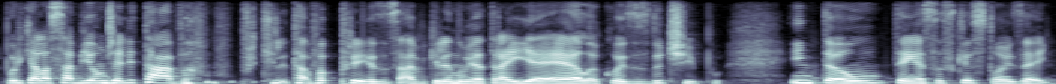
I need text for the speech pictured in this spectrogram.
porque ela sabia onde ele estava, porque ele estava preso, sabe? Que ele não ia trair ela, coisas do tipo. Então, tem essas questões aí.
